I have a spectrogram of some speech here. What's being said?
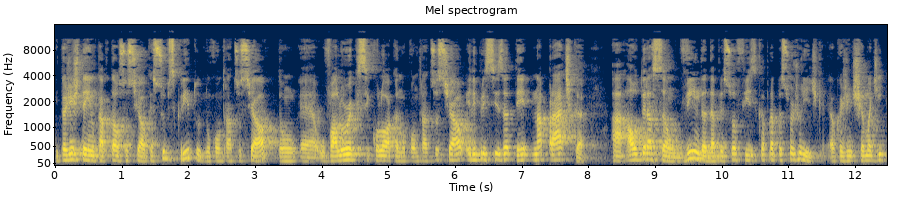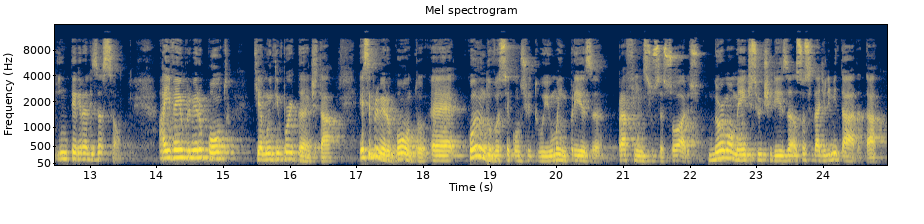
Então a gente tem o capital social que é subscrito no contrato social, então uh, o valor que se coloca no contrato social ele precisa ter na prática a alteração vinda da pessoa física para a pessoa jurídica. É o que a gente chama de integralização. Aí vem o primeiro ponto, que é muito importante, tá? Esse primeiro ponto é quando você constitui uma empresa para fins sucessórios, normalmente se utiliza a sociedade limitada, tá?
